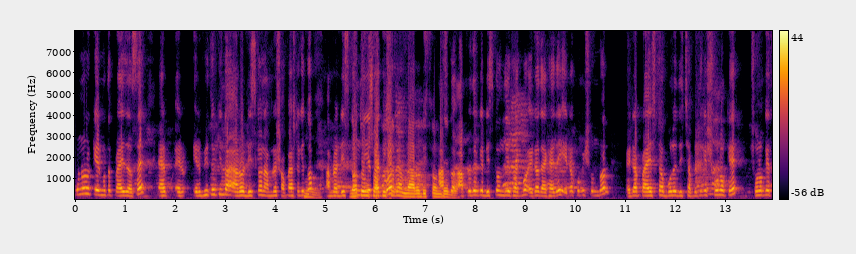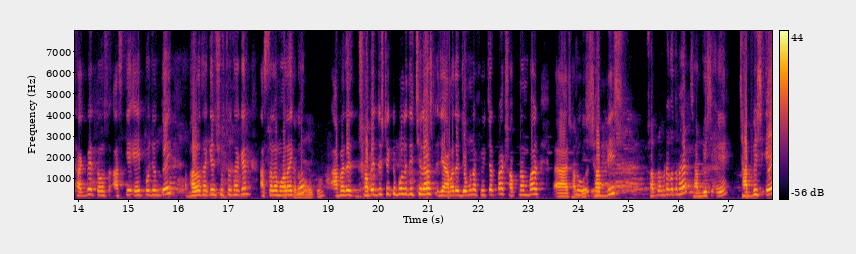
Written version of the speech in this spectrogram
পনেরো কের মতো প্রাইস আছে। এর এর- এর ভিতর কিন্তু আরও ডিসকাউন্ট আমরা শপে আসলে কিন্তু আমরা ডিসকাউন্ট দিয়ে থাকব। হিসাবে আমরা আরও ডিসকাউন্ট আপনাদেরকে ডিসকাউন্ট দিয়ে থাকব। এটা দেখাই দেয় এটা খুবই সুন্দর। এটা প্রাইসটা বলে দিচ্ছি। আপনাদেরকে ষোলো কে ষোলো কে থাকবে। তো আজকে এই পর্যন্তই। ভালো থাকেন সুস্থ থাকেন। আসসালামু আলাইকুম। আমাদের শপের দৃষ্টি একটু বলে দিচ্ছি লাস্ট যে আমাদের Jamuna future park shop number 26 ছাব্বিশ শপ নাম্বারটা কত ভাই? 26 এ। ছাব্বিশ A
